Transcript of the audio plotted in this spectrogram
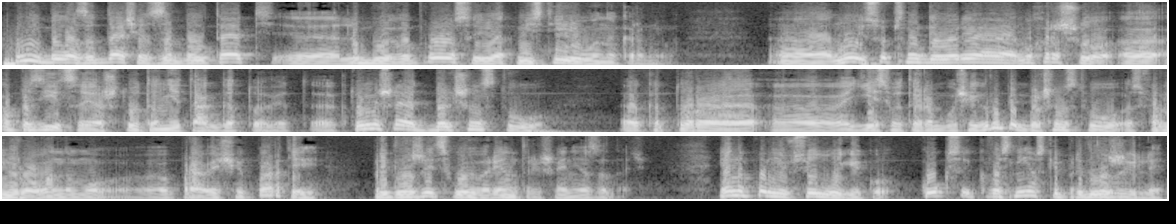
У них была задача заболтать э, любой вопрос и отмести его на корню. Ну и, собственно говоря, ну хорошо, оппозиция что-то не так готовит. Кто мешает большинству, э, которое э, есть в этой рабочей группе, большинству сформированному э, правящей партией, предложить свой вариант решения задач? Я напомню всю логику. Кокс и Квасневский предложили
